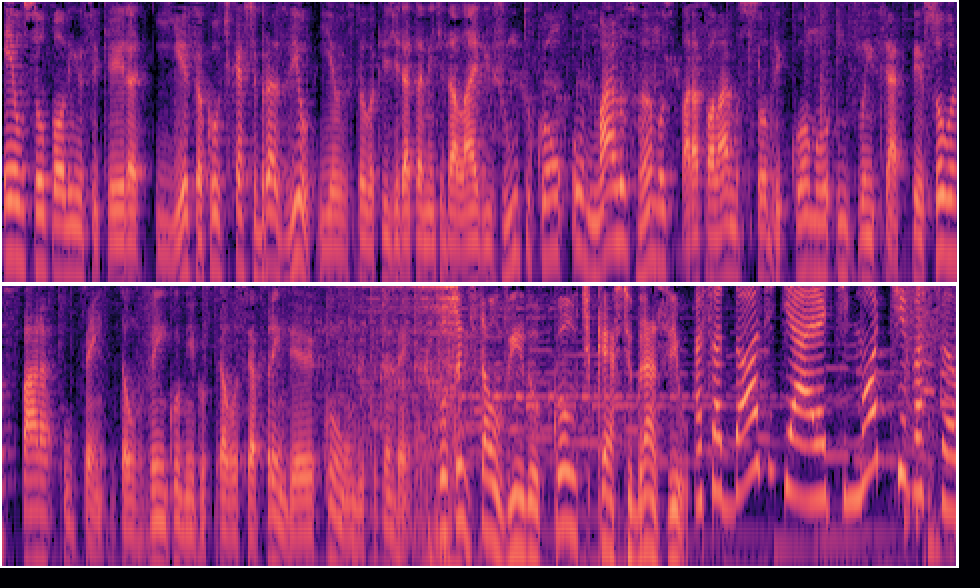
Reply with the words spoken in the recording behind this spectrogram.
Eu sou Paulinho Siqueira e esse é o CoachCast Brasil e eu estou aqui diretamente da live junto com o Marlos Ramos para falarmos sobre como influenciar pessoas para o bem. Então vem comigo para você aprender com isso também. Você está ouvindo o CoachCast Brasil, a sua dose diária de motivação.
